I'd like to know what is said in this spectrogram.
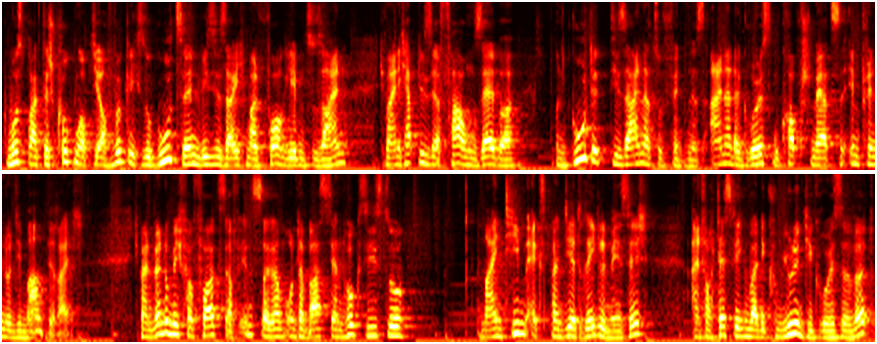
Du musst praktisch gucken, ob die auch wirklich so gut sind, wie sie, sage ich mal, vorgeben zu sein. Ich meine, ich habe diese Erfahrung selber. Und gute Designer zu finden, ist einer der größten Kopfschmerzen im Print-on-Demand-Bereich. Ich meine, wenn du mich verfolgst auf Instagram unter Bastian Hook, siehst du, mein Team expandiert regelmäßig. Einfach deswegen, weil die Community größer wird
